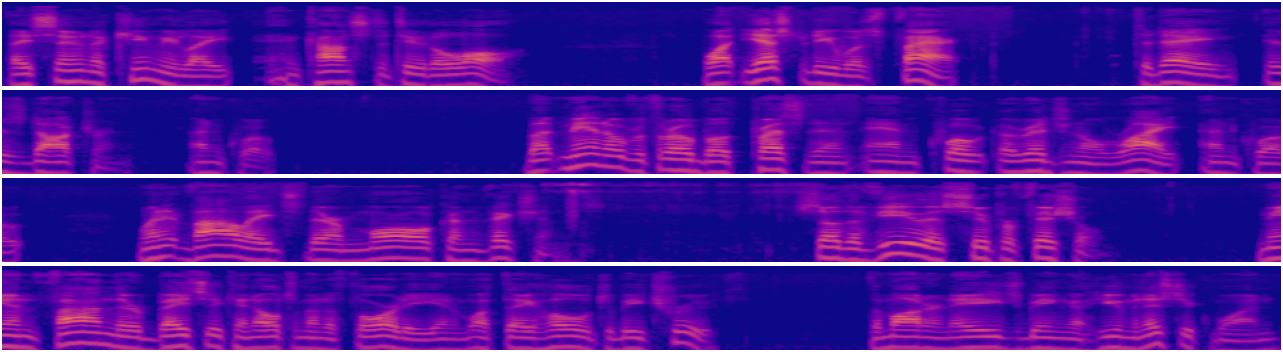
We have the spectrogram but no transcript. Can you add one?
They soon accumulate and constitute a law. What yesterday was fact, today is doctrine. Unquote. But men overthrow both precedent and, quote, original right, unquote, when it violates their moral convictions. So the view is superficial. Men find their basic and ultimate authority in what they hold to be truth. The modern age being a humanistic one,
